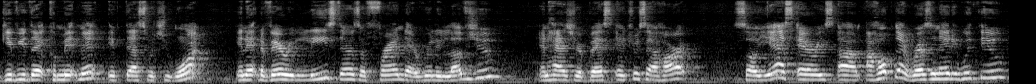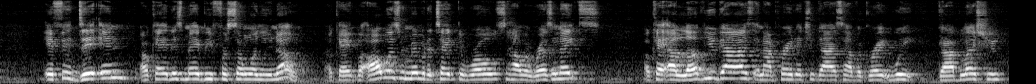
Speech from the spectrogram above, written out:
give you that commitment if that's what you want. And at the very least, there's a friend that really loves you and has your best interest at heart. So, yes, Aries, um, I hope that resonated with you. If it didn't, okay, this may be for someone you know, okay? But always remember to take the roles how it resonates. Okay, I love you guys, and I pray that you guys have a great week. God bless you.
